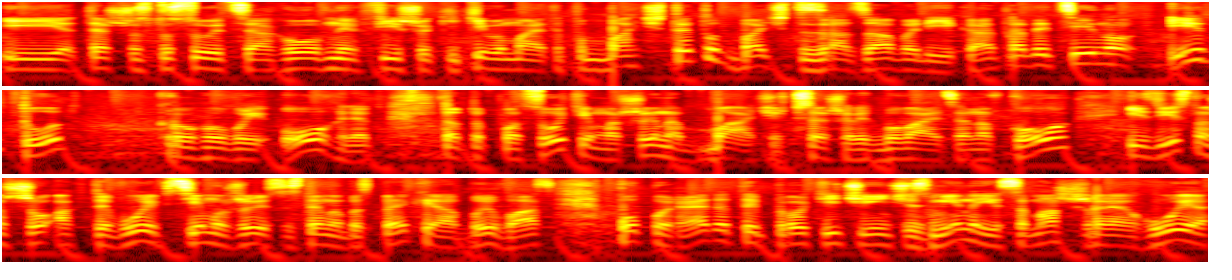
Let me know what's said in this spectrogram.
І те, що стосується головних фішок, які ви маєте побачити, тут бачите зразу аварійка традиційно, і тут. Круговий огляд, тобто, по суті, машина бачить все, що відбувається навколо, і звісно, що активує всі можливі системи безпеки, аби вас попередити про ті чи інші зміни, і сама ж реагує,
